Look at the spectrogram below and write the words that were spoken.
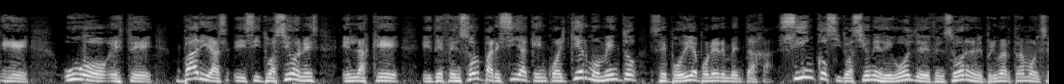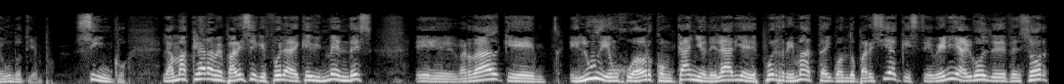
Eh, hubo este, varias eh, situaciones en las que el defensor parecía que en cualquier momento se podía poner en ventaja. Cinco situaciones de gol de defensor en el primer tramo del segundo tiempo cinco. La más clara me parece que fue la de Kevin Méndez, eh, ¿verdad? Que elude a un jugador con caño en el área y después remata y cuando parecía que se venía el gol de defensor,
